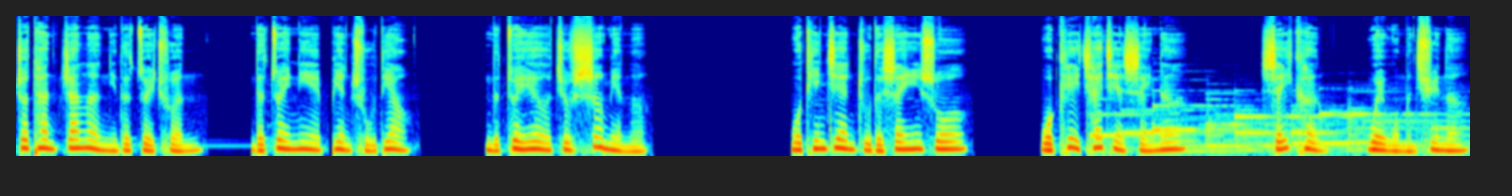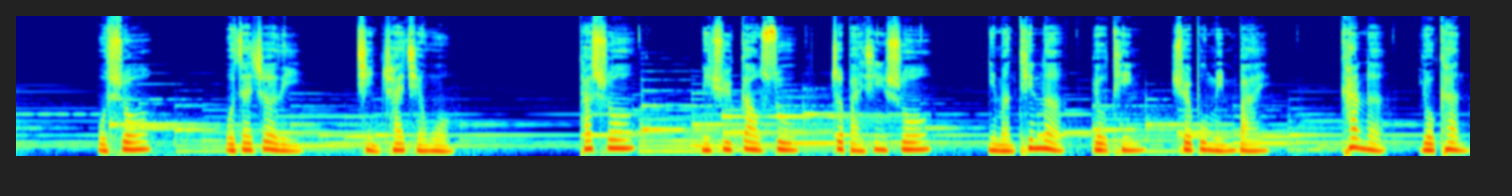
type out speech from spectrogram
这炭沾了你的嘴唇，你的罪孽便除掉，你的罪恶就赦免了。”我听见主的声音说：“我可以差遣谁呢？谁肯为我们去呢？”我说：“我在这里，请差遣我。”他说：“你去告诉。”这百姓说：“你们听了又听，却不明白；看了又看，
